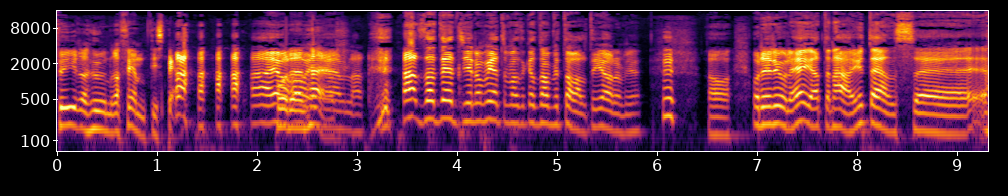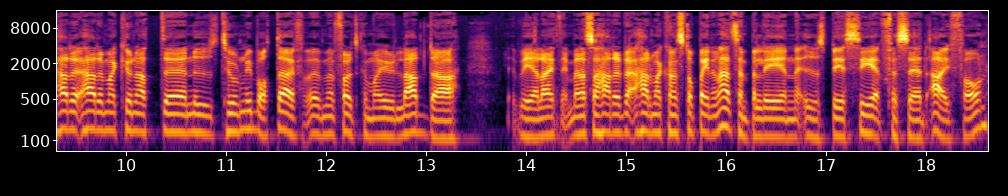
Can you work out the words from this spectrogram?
450 spänn. ja, den här. Jävlar. Alltså att ett kilometer man ska ta betalt, det gör de ju. ja. Och det roliga är ju att den här inte ens... Eh, hade, hade man kunnat... Eh, nu tog de ju bort där, men förut kunde man ju ladda via Lightning. Men alltså hade, hade man kunnat stoppa in den här till exempel i en USB-C försedd iPhone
